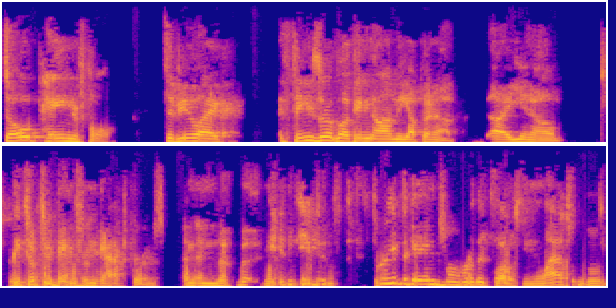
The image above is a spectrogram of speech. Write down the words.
so painful to be like things are looking on the up and up. Uh, you know, we took two games from the Astros, and then the, the, even three of the games were really close, and the last one was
